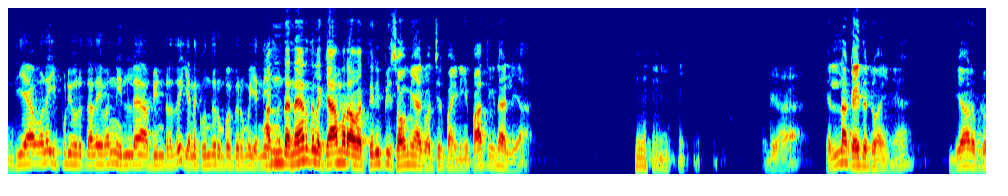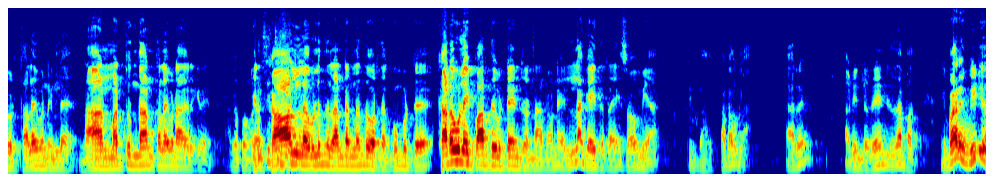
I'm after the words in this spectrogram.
இந்தியாவுல இப்படி ஒரு தலைவன் இல்ல அப்படின்றது எனக்கு வந்து ரொம்ப பெருமை. என்ன அந்த நேரத்தில் கேமராவை திருப்பி சௌமியாவுக்கு வச்சிருப்பாங்க. நீங்கள் பார்த்தீங்களா இல்லையா? அப்படியா? எல்லாம் கைதட்டுவாங்க. இந்தியாவில் இப்படி ஒரு தலைவன் இல்லை. நான் மட்டும்தான் தலைவனாக இருக்கிறேன். என் காலில் விழுந்து லண்டன்லேருந்து ஒருத்தன் கும்பிட்டு கடவுளை பார்த்து விட்டேன்னு சொன்னானோடனே எல்லாம் கைதட்டுறாங்க சௌமியா இப்போ கடவுளா? யாரு? அப்படின்ற ரேஞ்சில் தான் பார்த்து நீ பாருங்க வீடியோ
